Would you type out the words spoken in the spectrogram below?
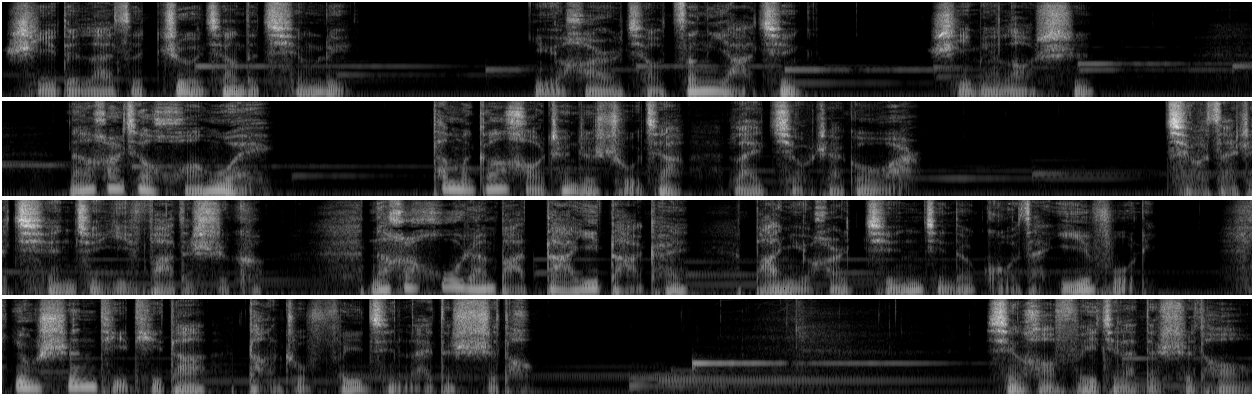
是一对来自浙江的情侣，女孩叫曾雅静，是一名老师；男孩叫黄伟，他们刚好趁着暑假来九寨沟玩。就在这千钧一发的时刻，男孩忽然把大衣打开，把女孩紧紧地裹在衣服里。用身体替她挡住飞进来的石头。幸好飞进来的石头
